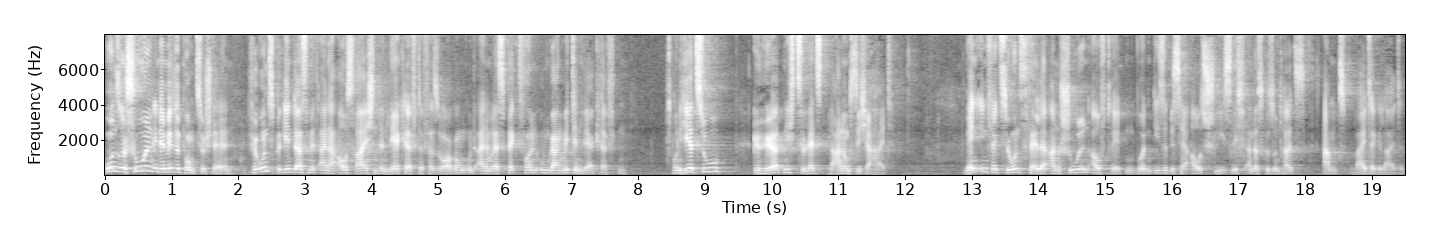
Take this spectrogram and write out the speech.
Unsere Schulen in den Mittelpunkt zu stellen, für uns beginnt das mit einer ausreichenden Lehrkräfteversorgung und einem respektvollen Umgang mit den Lehrkräften. Und hierzu gehört nicht zuletzt Planungssicherheit. Wenn Infektionsfälle an Schulen auftreten, wurden diese bisher ausschließlich an das Gesundheitsamt weitergeleitet.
